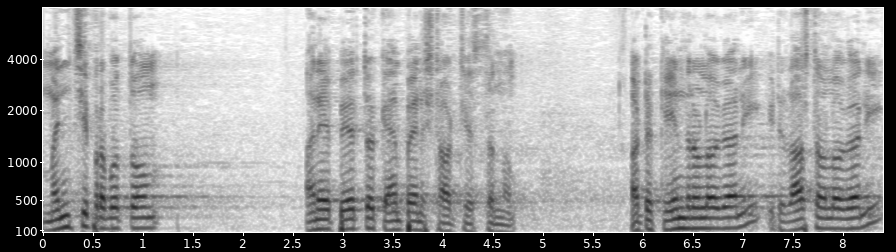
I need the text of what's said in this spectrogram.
మంచి ప్రభుత్వం అనే పేరుతో క్యాంపెయిన్ స్టార్ట్ చేస్తున్నాం. అటు కేంద్రంలో కానీ ఇటు రాష్ట్రంలో కానీ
